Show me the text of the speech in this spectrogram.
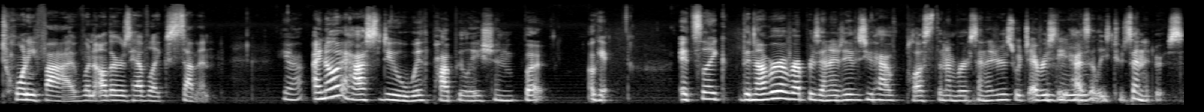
twenty five when others have like seven. Yeah, I know it has to do with population, but okay. It's like the number of representatives you have plus the number of senators, which every state has at least two senators,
